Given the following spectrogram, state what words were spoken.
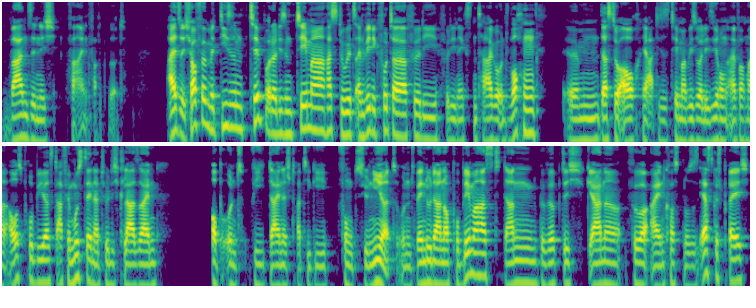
wahnsinnig vereinfacht wird. Also ich hoffe, mit diesem Tipp oder diesem Thema hast du jetzt ein wenig Futter für die, für die nächsten Tage und Wochen, ähm, dass du auch ja, dieses Thema Visualisierung einfach mal ausprobierst. Dafür muss dir natürlich klar sein, ob und wie deine Strategie funktioniert. Und wenn du da noch Probleme hast, dann bewirb dich gerne für ein kostenloses Erstgespräch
